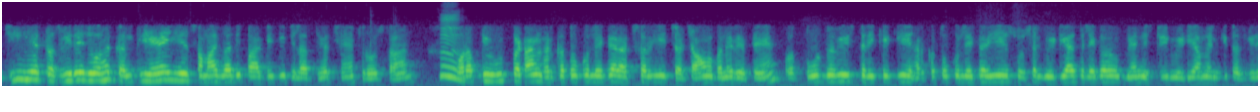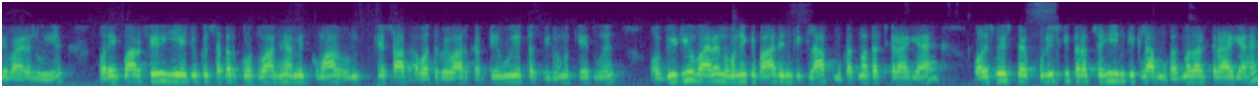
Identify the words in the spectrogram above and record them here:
जी, ये तस्वीरें जो है कल की है ये समाजवादी पार्टी के जिलाध्यक्ष हैं फिरोज खान। और अपनी ऊट पटांग हरकतों को लेकर अक्सर ये चर्चाओं में बने रहते हैं। और पूर्व में भी इस तरीके की हरकतों को लेकर ये सोशल मीडिया से लेकर मेन स्ट्रीम मीडिया में इनकी तस्वीरें वायरल हुई है। और एक बार फिर ये जो कि सदर कोतवाल है, अमित कुमार, उनके साथ अभद्र व्यवहार करते हुए तस्वीरों में कैद हुए और वीडियो वायरल होने के बाद इनके खिलाफ मुकदमा दर्ज कराया गया है। और इसमें इस पुलिस की तरफ़ से ही इनके खिलाफ मुकदमा दर्ज कराया गया है।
